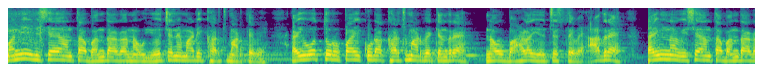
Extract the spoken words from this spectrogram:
ಮನಿ ವಿಷಯ ಅಂತ ಬಂದಾಗ ನಾವು ಯೋಚನೆ ಮಾಡಿ ಖರ್ಚು ಮಾಡ್ತೇವೆ. ಐವತ್ತು ರೂಪಾಯಿ ಕೂಡ ಖರ್ಚು ಮಾಡಬೇಕೆಂದ್ರೆ ನಾವು ಬಹಳ ಯೋಚಿಸ್ತೇವೆ. ಆದರೆ ಟೈಮ್ನ ವಿಷಯ ಅಂತ ಬಂದಾಗ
